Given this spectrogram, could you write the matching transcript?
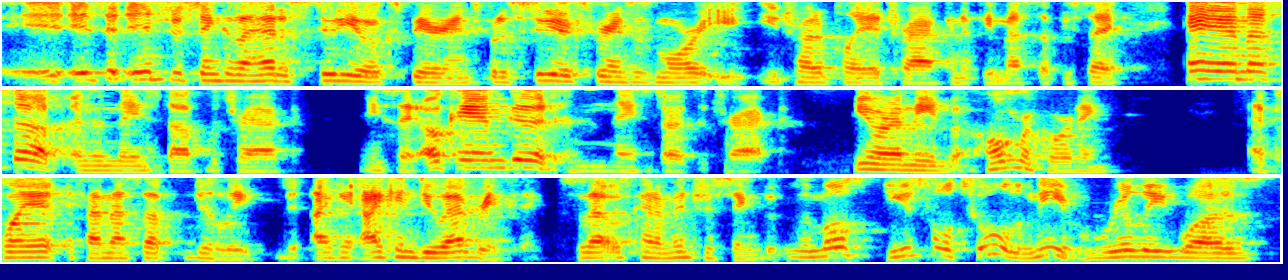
Is it interesting because I had a studio experience, but a studio experience is more you, you try to play a track, and if you mess up, you say, "Hey, I messed up," and then they stop the track, and you say, "Okay, I'm good," and then they start the track. You know what I mean? But home recording, I play it. If I mess up, delete. I can I can do everything. So that was kind of interesting. The, the most useful tool to me really was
